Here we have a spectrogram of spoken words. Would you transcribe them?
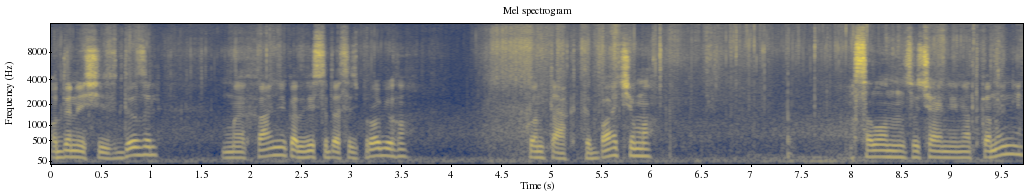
1,6 дизель, механіка, 210 пробігу. Контакти бачимо. Салон звичайний на тканині.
